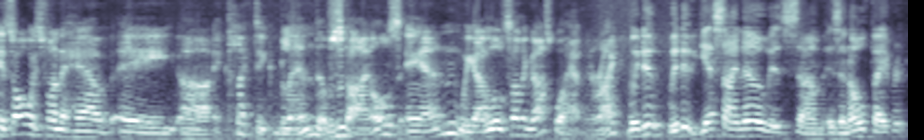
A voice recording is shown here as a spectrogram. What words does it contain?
it's always fun to have a uh, eclectic blend of Mm-hmm. styles, and we got a little Southern gospel happening, right? We do, we do. Yes, I know is um, is an old favorite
